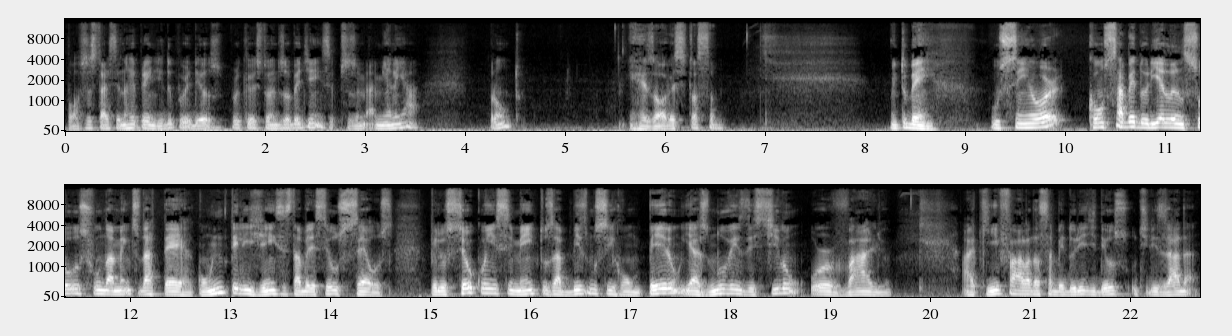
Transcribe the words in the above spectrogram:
Posso estar sendo repreendido por Deus porque eu estou em desobediência, preciso me alinhar. Pronto. E resolve a situação. Muito bem. O Senhor, com sabedoria, lançou os fundamentos da terra, com inteligência estabeleceu os céus. Pelo seu conhecimento, os abismos se romperam e as nuvens destilam orvalho. Aqui fala da sabedoria de Deus utilizada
